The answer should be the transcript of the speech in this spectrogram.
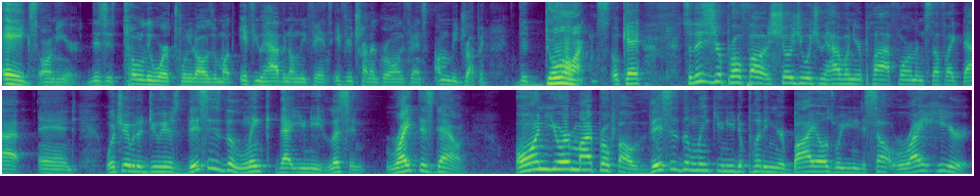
eggs on here. This is totally worth $20 a month if you have an OnlyFans. If you're trying to grow OnlyFans, I'm going to be dropping the dimes, okay? So this is your profile. It shows you what you have on your platform and stuff like that. And what you're able to do here is this is the link that you need. Listen, write this down. On your My Profile, this is the link you need to put in your bios where you need to sell right here.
